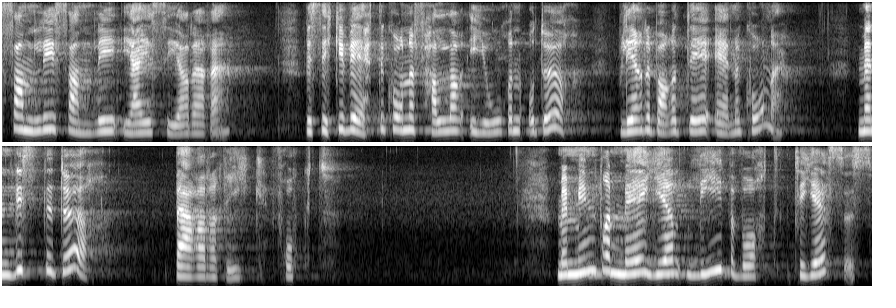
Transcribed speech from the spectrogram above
sannelig, sannelig, jeg sier dere, hvis ikke hvetekornet faller i jorden og dør, blir det bare det ene kornet. Men hvis det dør, bærer det rik frukt. Med mindre vi gir livet vårt til Jesus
